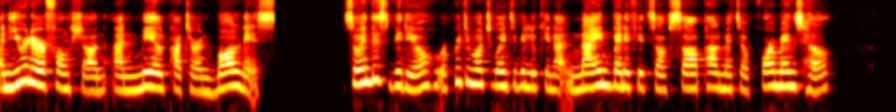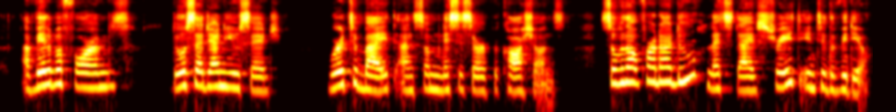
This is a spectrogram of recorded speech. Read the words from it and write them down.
and urinary function and male pattern baldness. So in this video, we're pretty much going to be looking at 9 benefits of saw palmetto for men's health, available forms, dosage and usage, where to bite, and some necessary precautions. So without further ado, let's dive straight into the video.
